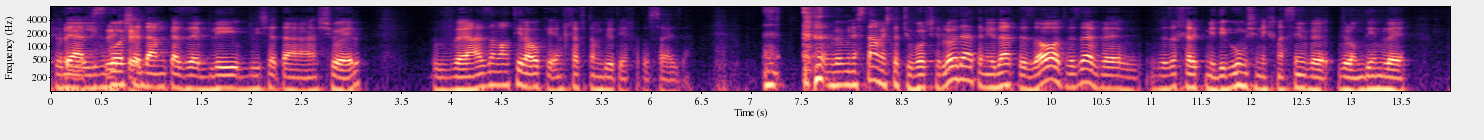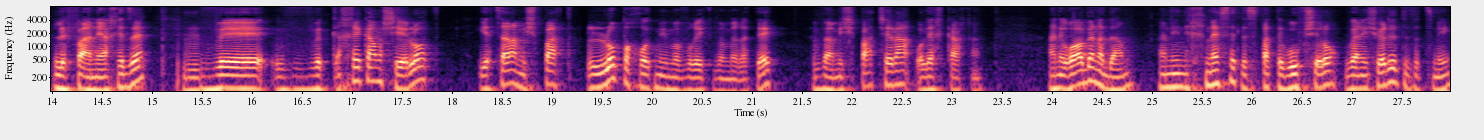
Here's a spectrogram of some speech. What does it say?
אתה יודע, לפגוש פסיכי. אדם כזה בלי, בלי שאתה שואל. ואז אמרתי לה, אוקיי, אני חייב שתלמדי אותי איך את עושה את זה. ומן הסתם יש את התשובות שלא יודעת, אני יודעת לזהות וזה, וזה חלק מדיגום שנכנסים ולומדים ל- לפענח את זה. ו- ואחרי כמה שאלות, יצא לה משפט לא פחות ממבריק ומרתק, והמשפט שלה הולך ככה. אני רואה בן אדם, אני נכנסת לשפת הגוף שלו, ואני שואלת את עצמי,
